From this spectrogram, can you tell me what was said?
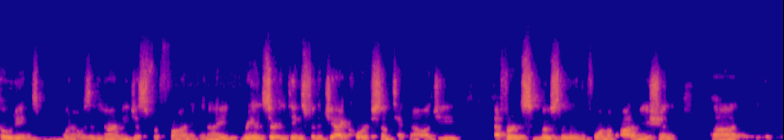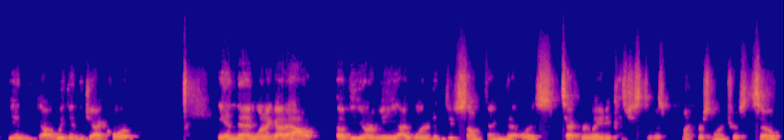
coding when I was in the army just for fun, and I ran certain things for the JAG Corps, some technology efforts, mostly in the form of automation uh, in uh, within the JAG Corps. And then when I got out, of the army, I wanted to do something that was tech related because just it was my personal interest. So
